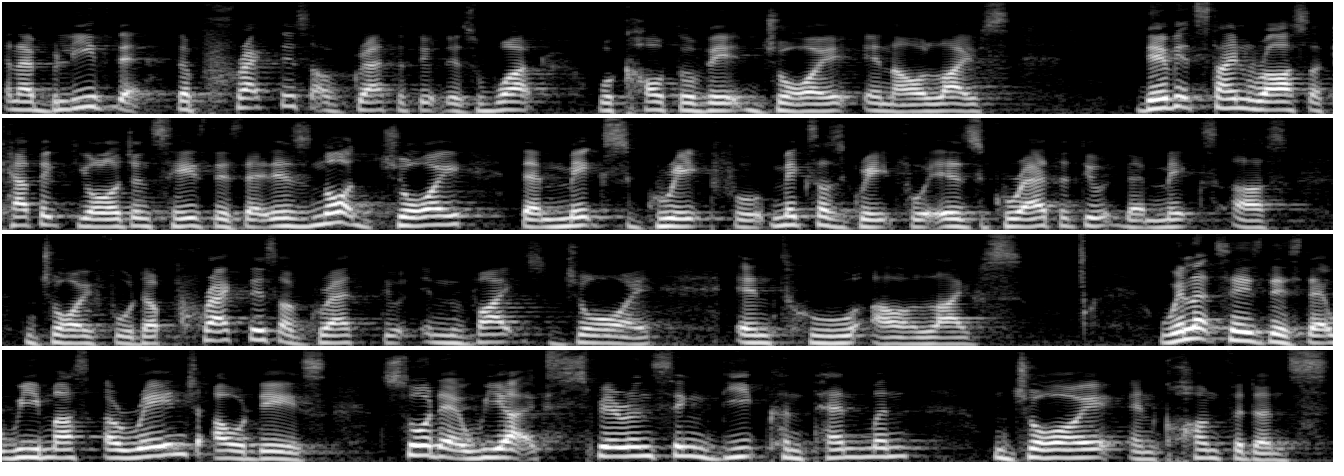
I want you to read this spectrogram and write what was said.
And I believe that the practice of gratitude is what will cultivate joy in our lives. David Steindl-Rast, a Catholic theologian, says this that it is not joy that makes grateful, makes us grateful, it is gratitude that makes us joyful. The practice of gratitude invites joy into our lives. Willard says this that we must arrange our days so that we are experiencing deep contentment, joy, and confidence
